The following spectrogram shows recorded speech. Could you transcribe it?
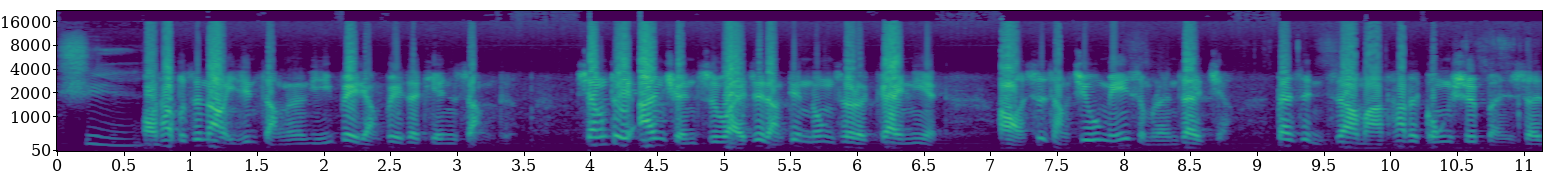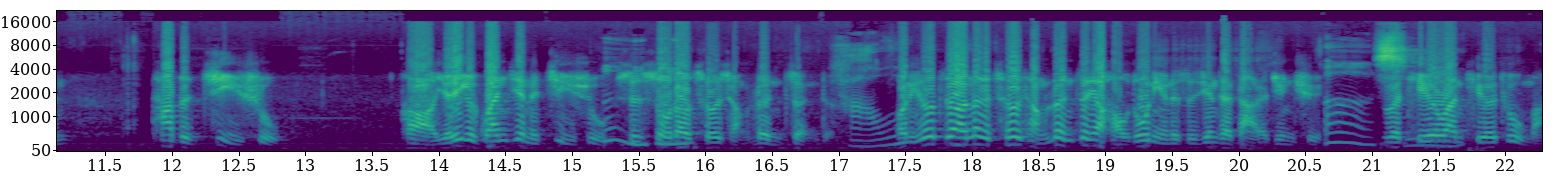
是。哦，它不是那种已经涨了一倍两倍在天上的，相对安全之外，这辆电动车的概念，啊，市场几乎没什么人在讲，但是你知道吗？它的公司本身，它的技术，啊，有一个关键的技术是受到车厂认证的。好哦，你都知道那个车厂认证要好多年的时间才打得进去，嗯，是不是 Tier One Tier Two 嘛？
